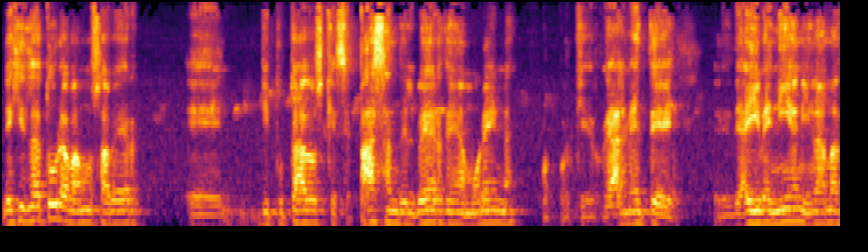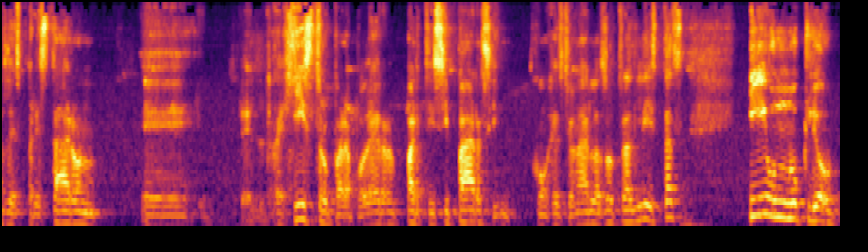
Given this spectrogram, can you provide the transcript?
legislatura vamos a ver eh, diputados que se pasan del verde a morena, por- porque realmente eh, de ahí venían y nada más les prestaron eh, el registro para poder participar sin congestionar las otras listas, y un núcleo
